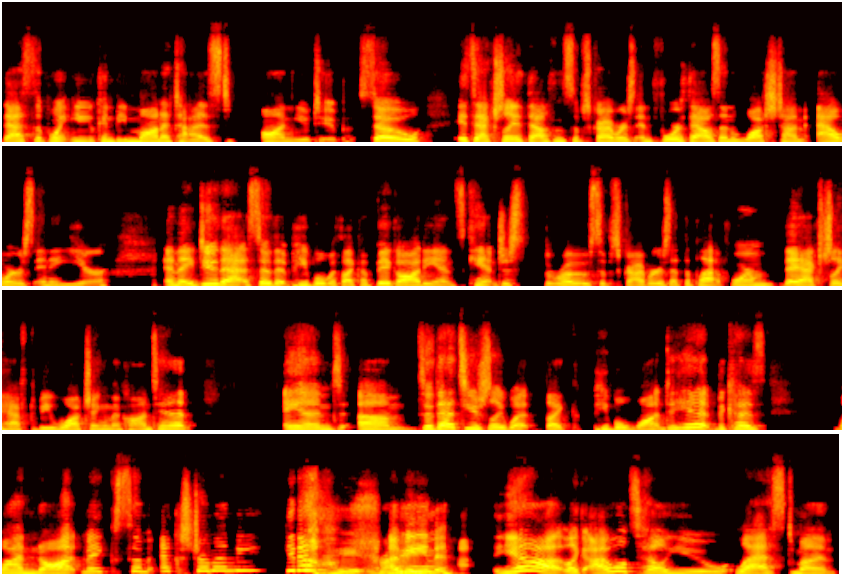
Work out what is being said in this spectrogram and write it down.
that's the point you can be monetized on YouTube. So it's actually a thousand subscribers and 4,000 watch time hours in a year. And they do that so that people with like a big audience can't just throw subscribers at the platform. They actually have to be watching the content. And um, so that's usually what like people want to hit because why not make some extra money? You know? right. Right. I mean, yeah, like I will tell you last month,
